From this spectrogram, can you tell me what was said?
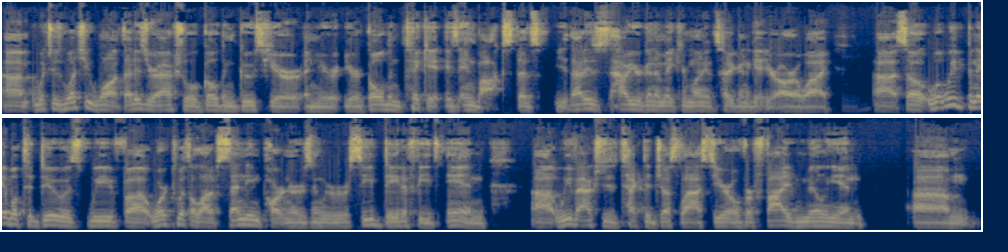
um, which is what you want. That is your actual golden goose here, and your your golden ticket is inbox. That's that is how you're going to make your money. That's how you're going to get your ROI. Uh, so what we've been able to do is we've uh, worked with a lot of sending partners and we received data feeds in. Uh, we've actually detected just last year over 5 million um,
